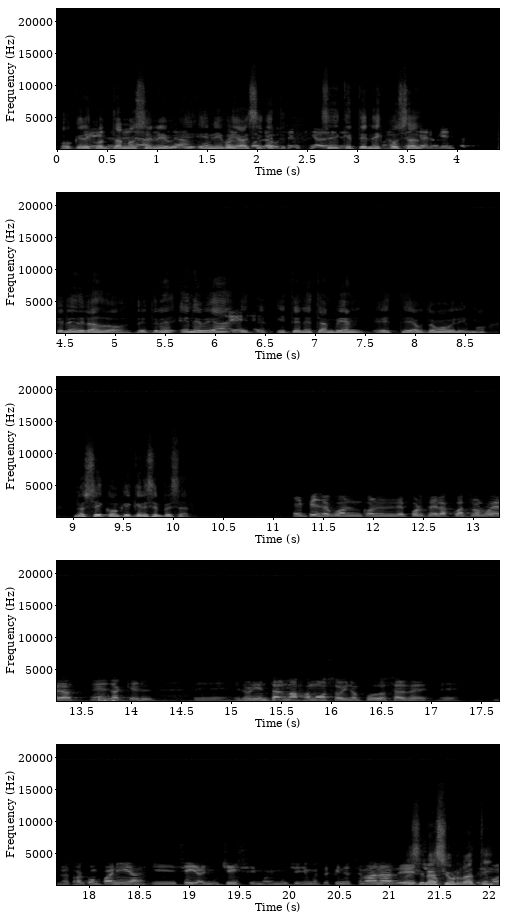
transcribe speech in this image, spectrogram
¿O querés Sí, contarnos ya. NBA? Con- sé con que, sé de- que tenés cosas, tenés de las dos, de- tenés NBA y, te- y tenés también este, automovilismo. No sé con qué querés empezar. Empiezo con, con el deporte de las cuatro ruedas, ¿eh? ya que el, eh, el oriental más famoso hoy no pudo ser de, de nuestra compañía. Y sí, hay muchísimo, hay muchísimo este fin de semana. De Recién hecho, hace un ratito.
